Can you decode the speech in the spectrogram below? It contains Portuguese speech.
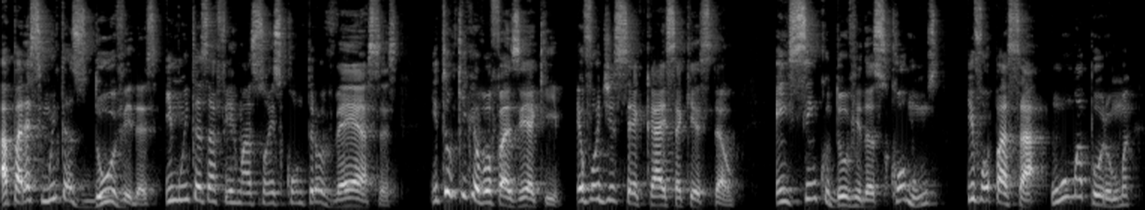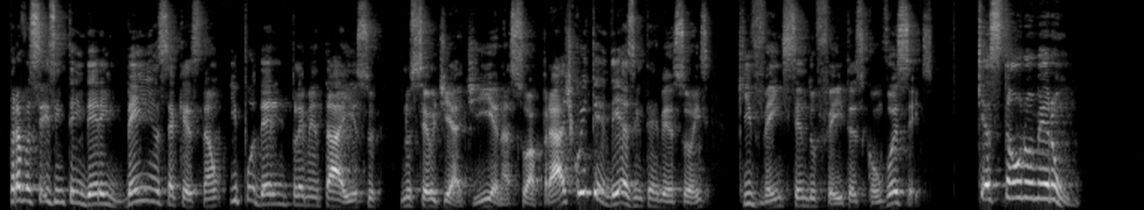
aparecem muitas dúvidas e muitas afirmações controversas. Então o que, que eu vou fazer aqui? Eu vou dissecar essa questão em cinco dúvidas comuns e vou passar uma por uma para vocês entenderem bem essa questão e poderem implementar isso no seu dia a dia, na sua prática, ou entender as intervenções que vêm sendo feitas com vocês. Questão número 1. Um,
